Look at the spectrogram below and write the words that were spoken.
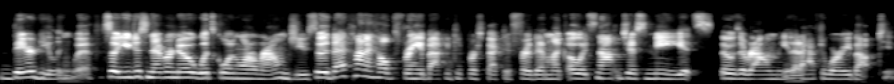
they're dealing with. So you just never know what's going on around you. So that kind of helps bring it back into perspective for them like, oh, it's not just me, it's those around me that I have to worry about too.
